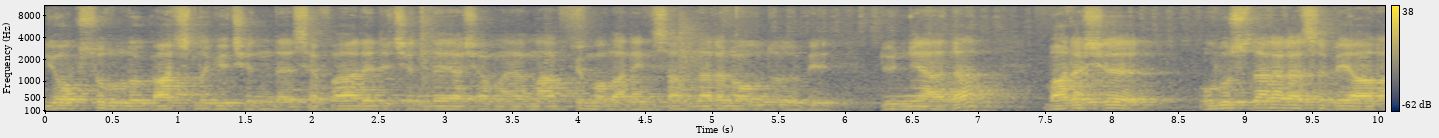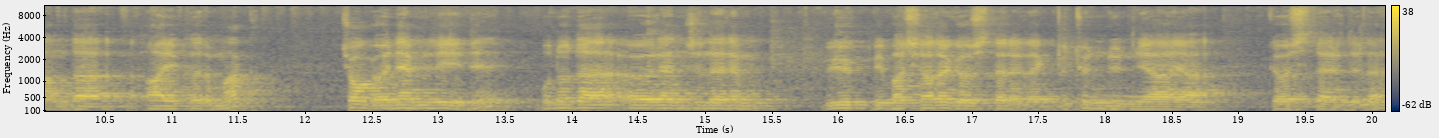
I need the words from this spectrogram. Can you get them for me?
yoksulluk, açlık içinde, sefalet içinde yaşamaya mahkum olan insanların olduğu bir dünyada barışı uluslararası bir alanda haykırmak çok önemliydi. Bunu da öğrencilerim büyük bir başarı göstererek bütün dünyaya gösterdiler.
